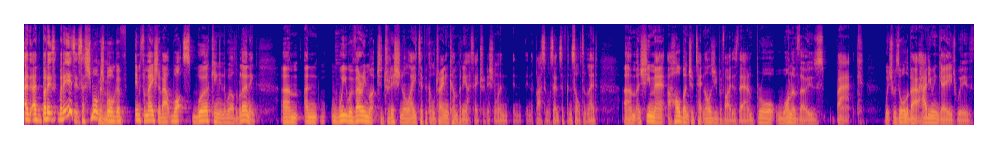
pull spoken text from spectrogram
and, and, but it's but it is it's a smorgasbord of information about what's working in the world of learning. Um, and we were very much a traditional, atypical training company. I say traditional in, in, in the classical sense of consultant led. Um, and she met a whole bunch of technology providers there and brought one of those back, which was all about how do you engage with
